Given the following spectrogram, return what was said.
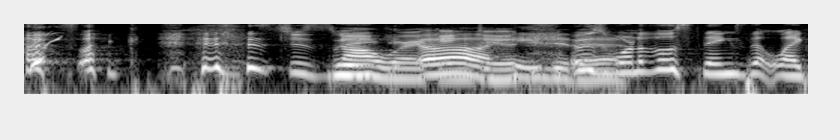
I was like, this is just not Like, working, oh, dude. it was it. one of those things that like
